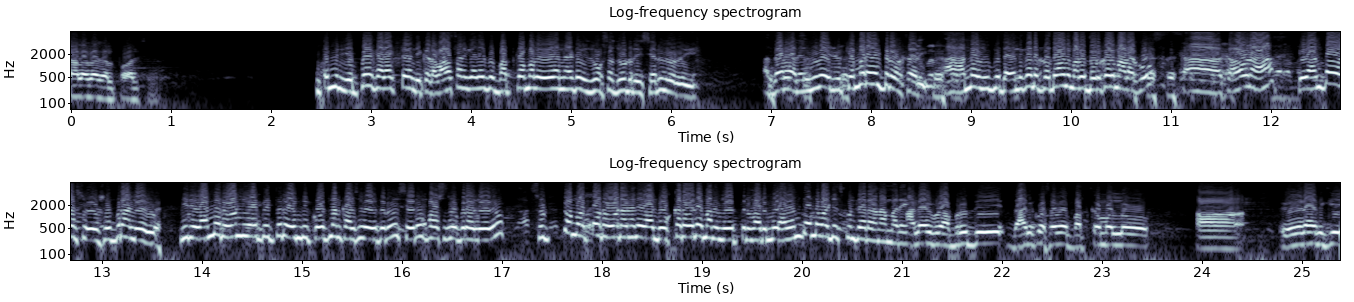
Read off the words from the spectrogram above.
నాలలో కలపవలసింది. అంటే మీరు చెప్పేది కరెక్ట్ అండి ఇక్కడ వాసనకి అయితే ఇప్పుడు బతుకమ్మలు ఇది ఒకసారి చూడరు ఈ చెరువు చూడరు. కెమెరా పెట్టరు ఒకసారి. అన్న చూపిద్దాం ఎందుకంటే పెద్దవాళ్ళు మనకు దొరకదు మనకు కావున ఇదంతా శుభ్రం లేదు. మీరు ఇవన్నీ రోడ్లు వేపిస్తారు ఎనిమిది కోట్లను ఖర్చు పెడతారు చెరువు ఫస్ట్ శుభ్రం లేదు. చుట్టూ మొత్తం రోడ్ అనేది వాళ్ళు ఒక్క రోడే మనం చేస్తున్నారు. మరి మీరు అదంతా పట్టించుకుంటారన్న మరి? అలా ఇప్పుడు అభివృద్ధి దానికోసమే బతుకమ్మలు ఆ వేయడానికి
